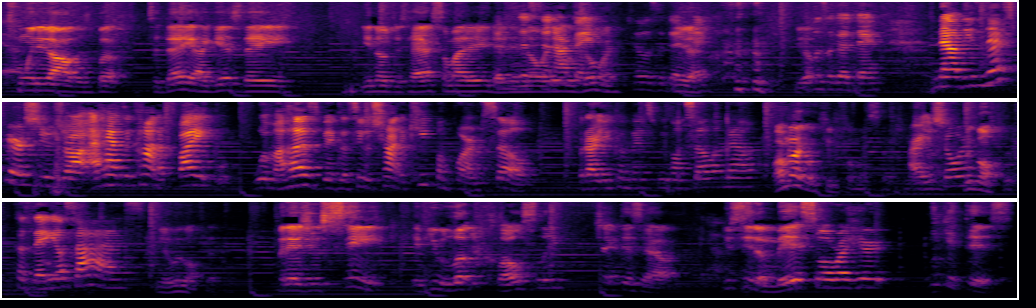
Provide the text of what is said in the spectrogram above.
Yeah. twenty dollars. But today, I guess they, you know, just had somebody that didn't know what they were doing. It was a good Yeah. day. It was a good day. Now these next pair of shoes, y'all, I had to kind of fight with my husband because he was trying to keep them for himself. But are you convinced we're gonna sell them now? I'm not gonna keep them for myself. Are you sure? We're gonna flip. 'em. Cause they're your size. Yeah, we're gonna flip. 'em. But as you see, if you look closely, check this out. Yeah. You see the midsole right here? Look at this.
